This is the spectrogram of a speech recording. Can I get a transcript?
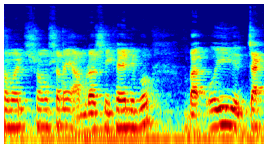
সময় সমস্যা নাই, আমরা শিখাই নিব। বা ওই চাকরি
